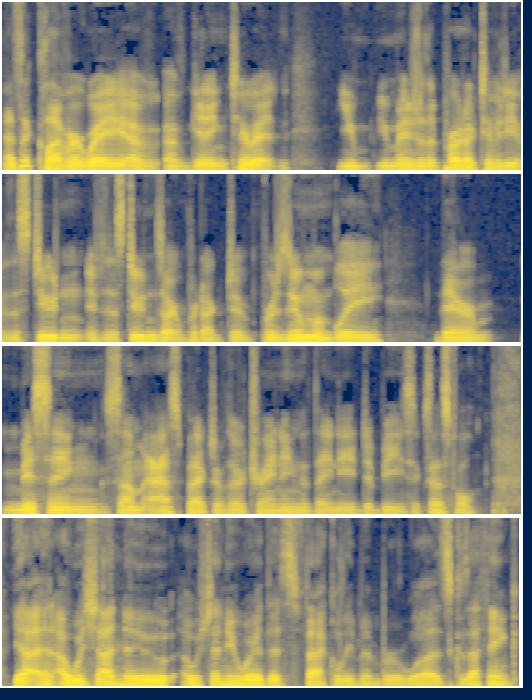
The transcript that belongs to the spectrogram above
That's a clever way of, of getting to it. You you measure the productivity of the student. If the students aren't productive, presumably they're missing some aspect of their training that they need to be successful. Yeah, and I wish I knew I wish I knew where this faculty member was because I think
